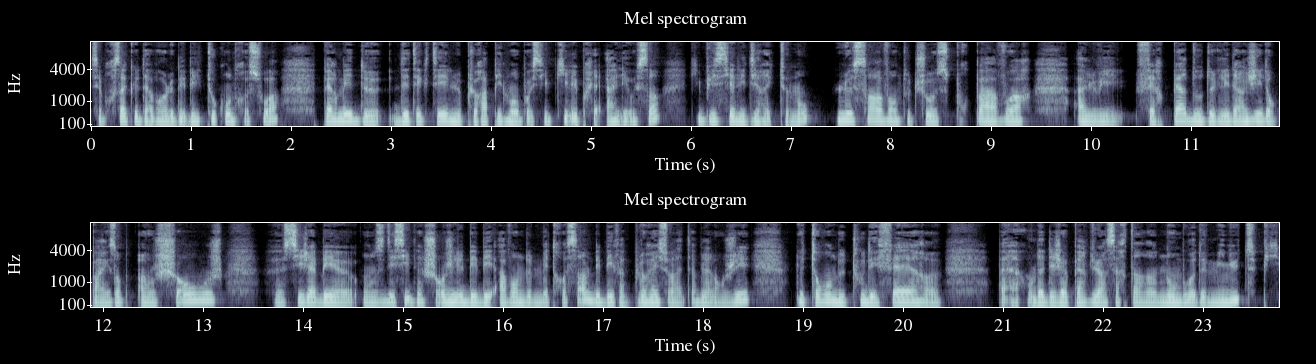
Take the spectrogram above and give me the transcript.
C'est pour ça que d'avoir le bébé tout contre soi permet de détecter le plus rapidement possible qu'il est prêt à aller au sein, qu'il puisse y aller directement le sein avant toute chose pour pas avoir à lui faire perdre de l'énergie dans par exemple un change, euh, si jamais euh, on se décide à changer le bébé avant de le mettre au sein, le bébé va pleurer sur la table allongée. Le temps de tout défaire, euh, bah, on a déjà perdu un certain nombre de minutes. Puis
